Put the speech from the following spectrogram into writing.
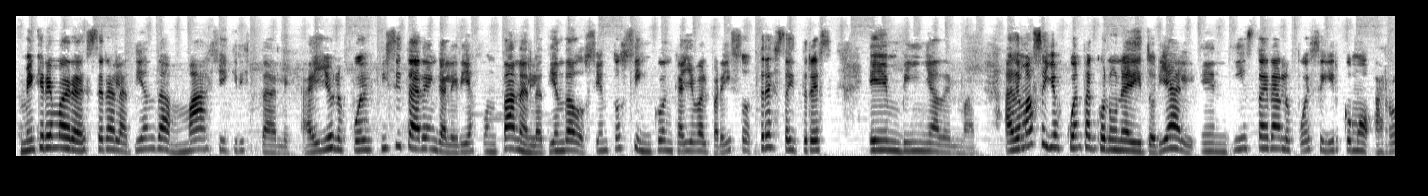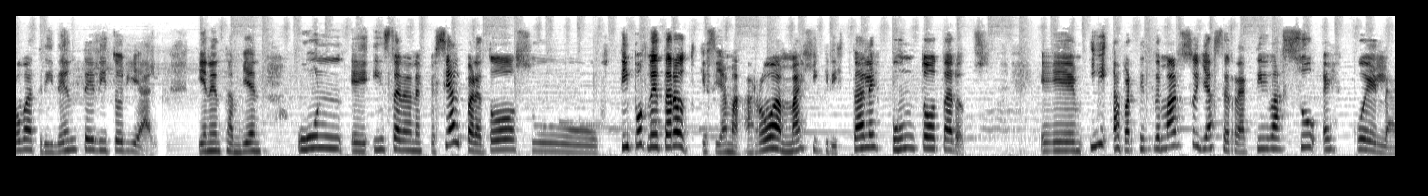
También queremos agradecer a la tienda Magia Cristales. A ellos los puedes visitar en Galería Fontana, en la tienda 205, en calle Valparaíso 363, en Viña del Mar. Además, ellos cuentan con una editorial. En Instagram los puedes seguir como arroba tridente editorial. Tienen también un eh, Instagram especial para todos sus tipos de tarot que se llama arroba. Em, y a partir de marzo ya se reactiva su escuela,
